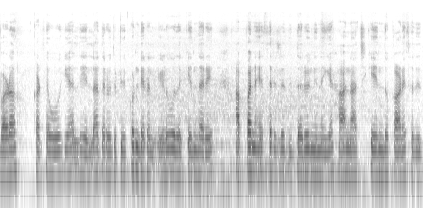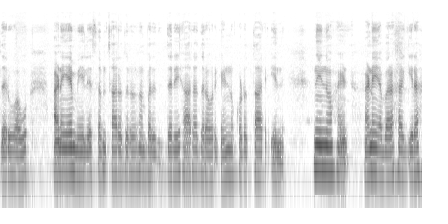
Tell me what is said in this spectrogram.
ಬಡಕಟ್ಟೆ ಹೋಗಿ ಅಲ್ಲಿ ಎಲ್ಲಾದರೂ ದುಡಿದುಕೊಂಡಿರಲಿ. ಹೇಳುವುದಕ್ಕೆಂದರೆ ಅಪ್ಪನ ಹೆಸರಿಲ್ಲದಿದ್ದರೂ ನಿನಗೆ ಆ ನಾಚಿಕೆ ಎಂದು ಕಾಣಿಸದಿದ್ದರೂ ಅವು ಹಣೆಯ ಮೇಲೆ ಸಂಸಾರದವರನ್ನು ಬರೆದಿದ್ದರೆ ಯಾರಾದರೂ ಅವರಿಗೆ ಹೆಣ್ಣು ಕೊಡುತ್ತಾರೆ ಎಂದೆ. ನೀನು ಹಣೆಯ ಬರಹ ಗಿರಹ,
